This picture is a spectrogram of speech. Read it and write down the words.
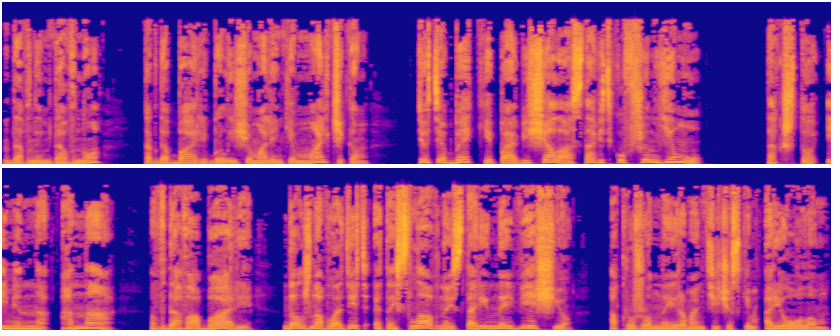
Давным-давно, когда Барри был еще маленьким мальчиком, тетя Бекки пообещала оставить кувшин ему, так что именно она, вдова Барри, должна владеть этой славной старинной вещью, окруженной романтическим ореолом.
